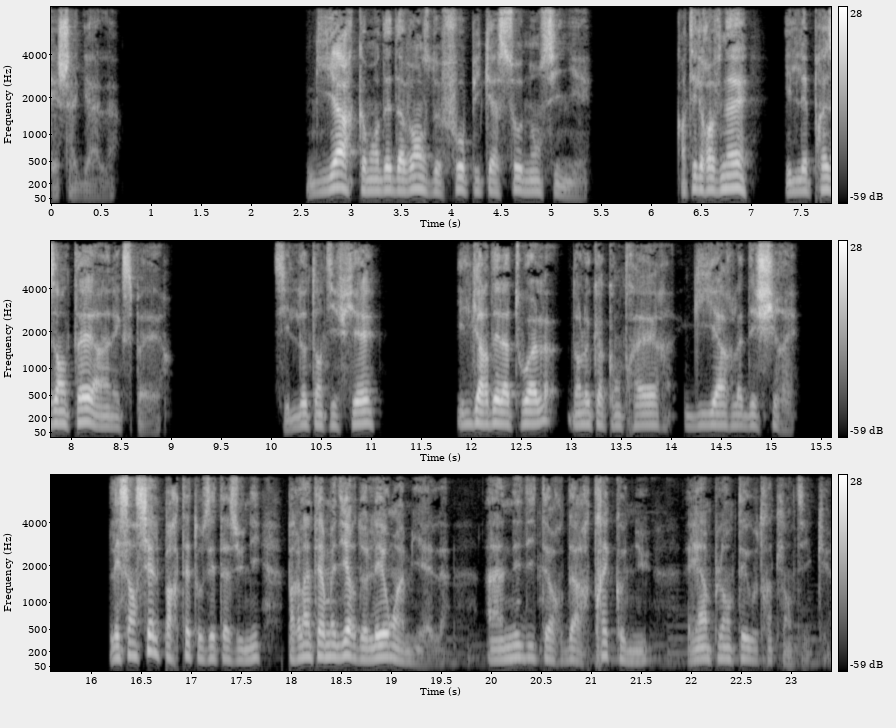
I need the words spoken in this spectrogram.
est Chagall. Guillard commandait d'avance de faux Picasso non signés. Quand il revenait, il les présentait à un expert. S'il l'authentifiait, il gardait la toile, dans le cas contraire, Guillard la déchirait. L'essentiel partait aux États-Unis par l'intermédiaire de Léon Amiel, un éditeur d'art très connu et implanté outre-Atlantique.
